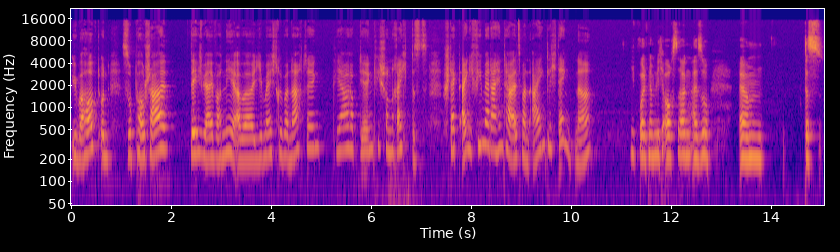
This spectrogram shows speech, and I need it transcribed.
überhaupt. Und so pauschal denke ich mir einfach, nee, aber je mehr ich drüber nachdenke, ja, habt ihr irgendwie schon recht. Das steckt eigentlich viel mehr dahinter, als man eigentlich denkt, ne? Ich wollte nämlich auch sagen, also, ähm, das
